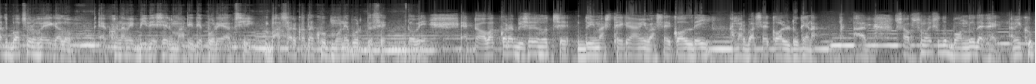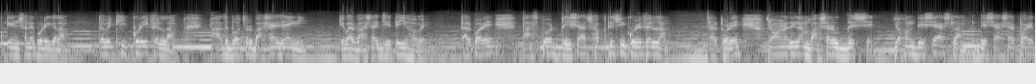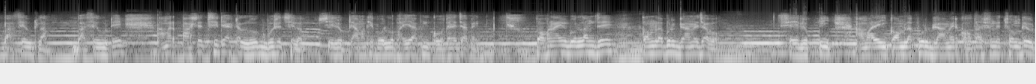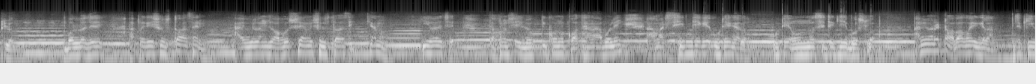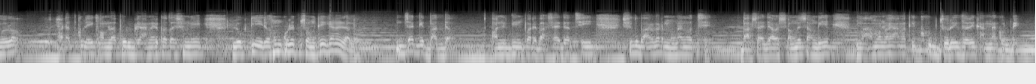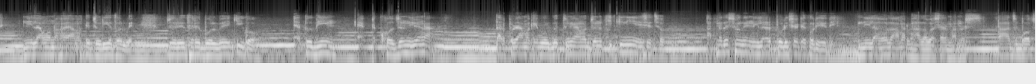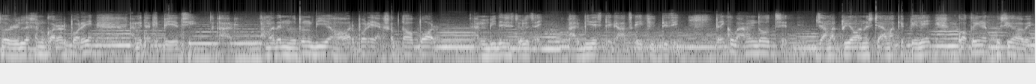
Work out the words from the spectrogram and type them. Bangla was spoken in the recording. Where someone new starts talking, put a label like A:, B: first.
A: পাঁচ বছর হয়ে গেল। এখন আমি বিদেশের মাটিতে পড়ে আছি। বাসার কথা খুব মনে পড়তেছে। তবে একটা অবাক করা বিষয় হচ্ছে, দুই মাস থেকে আমি বাসায় কল দেই, আমার বাসায় কল ঢুকে না। আর সব সময় শুধু বন্ধ দেখায়। আমি খুব টেনশনে পড়ে গেলাম। তবে ঠিক করেই ফেললাম। পাঁচ বছর বাসায় যাইনি। এবার বাসায় যেতেই হবে। তারপরে পাসপোর্ট, ভিসা সবকিছুই করে ফেললাম। তারপরে রওনা দিলাম বাসার উদ্দেশ্যে। যখন দেশে আসলাম, দেশে আসার পরে বাসে উঠলাম। বাসে উঠে আমার পাশের সিটে একটা লোক বসেছিল। সেই লোকটি আমাকে বলল, ভাই, আপনি কোথায় যাবেন? তখন আমি বললাম যে, কমলাপুর গ্রামে যাব। সেই লোকটি আমার এই কমলাপুর গ্রামের কথা শুনে চমকে উঠল। বলল যে, আপনি কি সুস্থ আছেন? আমি বললাম যে, অবশ্যই আমি সুস্থ আছি। কেন? কি হয়েছে? তখন সেই লোকটি কোনো কথা না বলে আমার সিট থেকে উঠে গেল, উঠে অন্য সিটে গিয়ে বসল। আমি অনেকটা অবাক হয়ে গেলাম যে কি হলো? হঠাৎ করে এই কমলাপুর গ্রামের কথা শুনে লোকটি এরকম করে চমকে কেন গেল? যাকে বাদ দাও। অনেকদিন পরে বাসায় যাচ্ছি, শুধু বারবার মনে হচ্ছে। বাসায় যাওয়ার সঙ্গে সঙ্গে মা মনে হয় আমাকে খুব জোরে ধরে কান্না করবে। নীলা মনে হয় আমাকে জড়িয়ে ধরবে। জড়িয়ে ধরে বলবে, কি গো? এতদিন একটা খোঁজও নিলে না? তারপরে আমাকে বলবে, তুমি আমার জন্য কি কি নিয়ে এসেছ? আপনাদের সঙ্গে নীলার পরিচয়টা করিয়ে দিই। নীলা হলো আমার ভালোবাসার মানুষ। পাঁচ বছর রিলেশন করার পরে আমি তাকে পেয়েছি। আর আমাদের নতুন বিয়ে হওয়ার পরে এক সপ্তাহ পর আমি বিদেশে চলে যাই। আর বিদেশ থেকে আজকেই ফিরতেছি। তাই খুব আনন্দ হচ্ছে যে আমার প্রিয় মানুষটি আমাকে পেলে কতই না খুশি হবে।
